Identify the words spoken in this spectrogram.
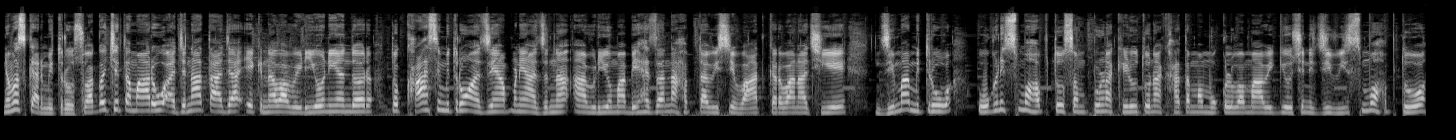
નમસ્કાર મિત્રો, સ્વાગત છે તમારું આજના તાજા એક નવા વિડીયોની અંદર. તો ખાસ મિત્રો, આજે આપણે આજના આ વિડીયોમાં બે હજારના હપ્તા વિશે વાત કરવાના છીએ, જેમાં મિત્રો ઓગણીસમો હપ્તો સંપૂર્ણ ખેડૂતોના ખાતામાં મોકલવામાં આવી ગયો છે અને જે વીસમો હપ્તો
